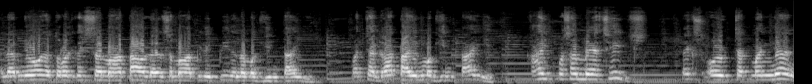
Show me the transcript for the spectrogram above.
Alam niyo, natural kasi sa mga tao, lalo sa mga Pilipino na maghintay. Matyaga tayong maghintay. Kahit pa sa message, text or chat man yan.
